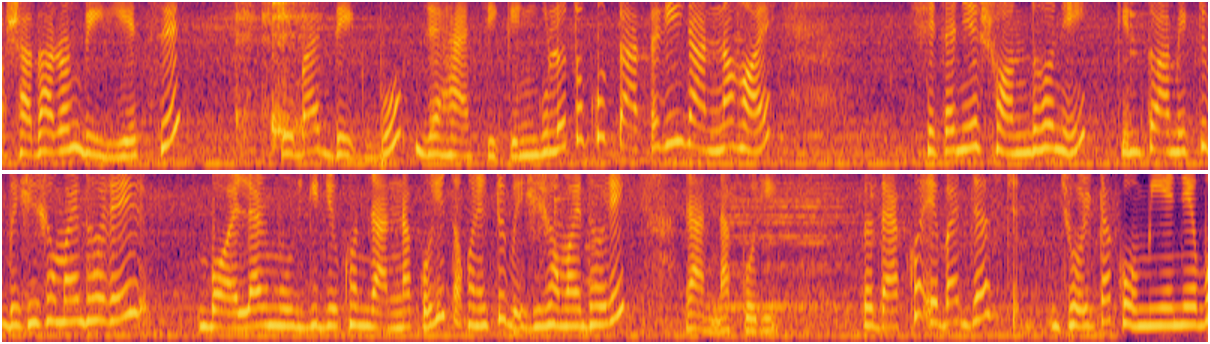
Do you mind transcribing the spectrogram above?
অসাধারণ বেরিয়েছে। এবার দেখব যে হ্যাঁ চিকেনগুলো তো খুব তাড়াতাড়ি রান্না হয়, সেটা নিয়ে সন্দেহ নেই। কিন্তু আমি একটু বেশি সময় ধরে ব্রয়লার মুরগি যখন রান্না করি, তখন একটু বেশি সময় ধরেই রান্না করি। তো দেখো, এবার জাস্ট ঝোলটা কমিয়ে নেব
